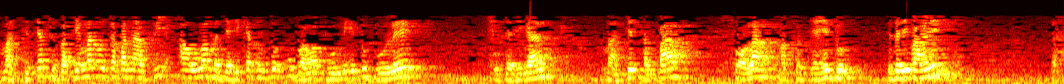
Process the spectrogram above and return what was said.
masjidnya sebagaimana ucapan Nabi Allah menjadikan untukku bahwa bumi itu boleh dijadikan masjid tempat sholat maksudnya itu bisa dipahami? Nah.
